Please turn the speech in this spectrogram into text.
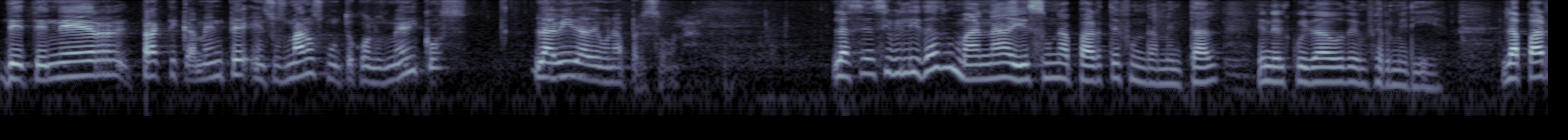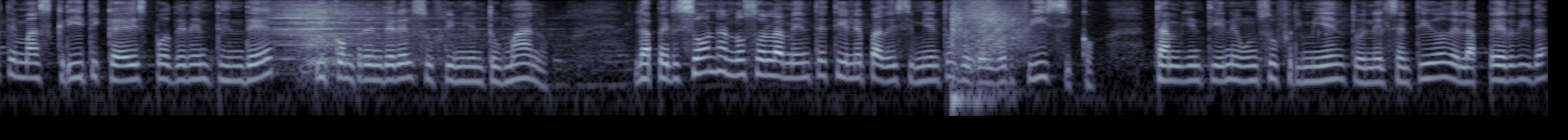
de tener prácticamente en sus manos, junto con los médicos, la vida de una persona. La sensibilidad humana es una parte fundamental en el cuidado de enfermería. La parte más crítica es poder entender y comprender el sufrimiento humano. La persona no solamente tiene padecimientos de dolor físico, también tiene un sufrimiento en el sentido de la pérdida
